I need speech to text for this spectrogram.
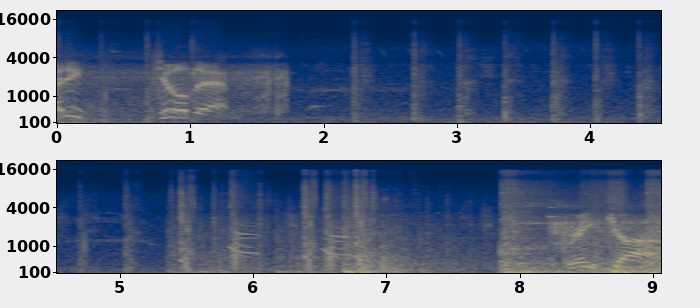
Ready? Kill them. Great job.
